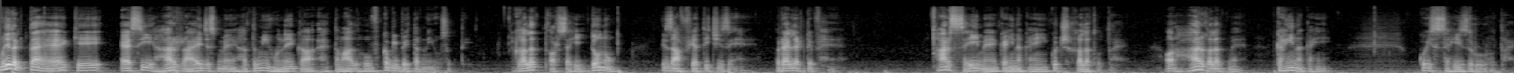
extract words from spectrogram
मुझे लगता है कि ऐसी हर राय जिसमें हतमी होने का अहतमाल हो, वो कभी बेहतर नहीं हो सकती। गलत और सही दोनों इजाफियती चीज़ें हैं रिलेटिव हैं। हर सही में कहीं ना कहीं कुछ गलत होता है और हर गलत में कहीं ना कहीं कोई सही ज़रूर होता है।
